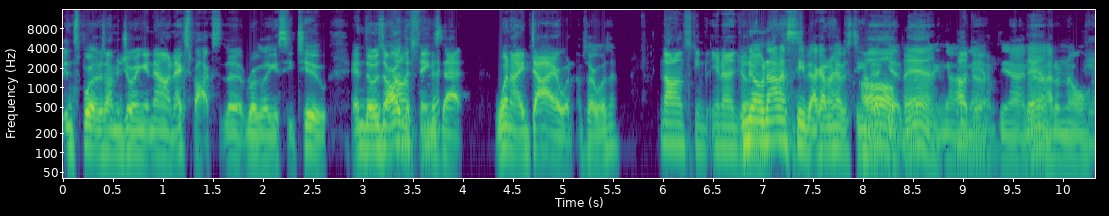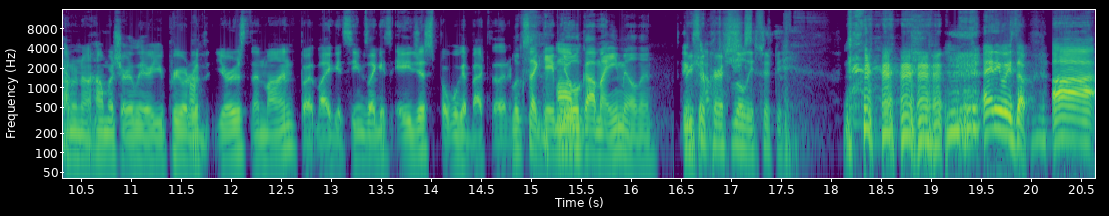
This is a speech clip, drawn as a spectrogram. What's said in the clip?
in spoilers, I'm enjoying it now on Xbox, the Rogue Legacy 2. And those are the things that when I die or when I'm sorry, what was it? Not on Steam. You're not enjoying. No, not on Steam Deck. I don't have a Steam Deck oh, yet. Man. No, oh no. damn. Yeah, damn. no, I don't know. Damn. I don't know how much earlier you pre-ordered oh. yours than mine, but like it seems like it's ageist. But we'll get back to that later. Looks like Gabe Newell um, got my email then. Pretty sure Chris Lilly's fifty. Anyways, though, uh,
